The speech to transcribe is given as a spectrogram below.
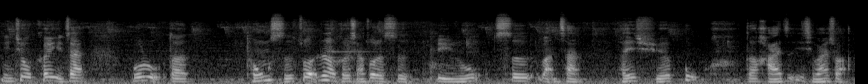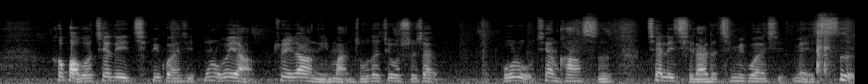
你就可以在哺乳的同时做任何想做的事，比如吃晚餐、陪学步的孩子一起玩耍、和宝宝建立亲密关系。母乳喂养最让你满足的就是在哺乳健康时建立起来的亲密关系。每次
